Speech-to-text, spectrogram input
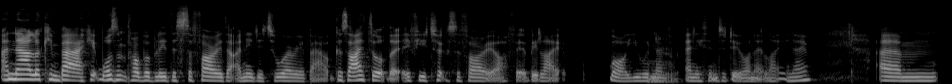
and now looking back, it wasn't probably the Safari that I needed to worry about because I thought that if you took Safari off, it'd be like, well, you wouldn't have anything to do on it, like you know. Um,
